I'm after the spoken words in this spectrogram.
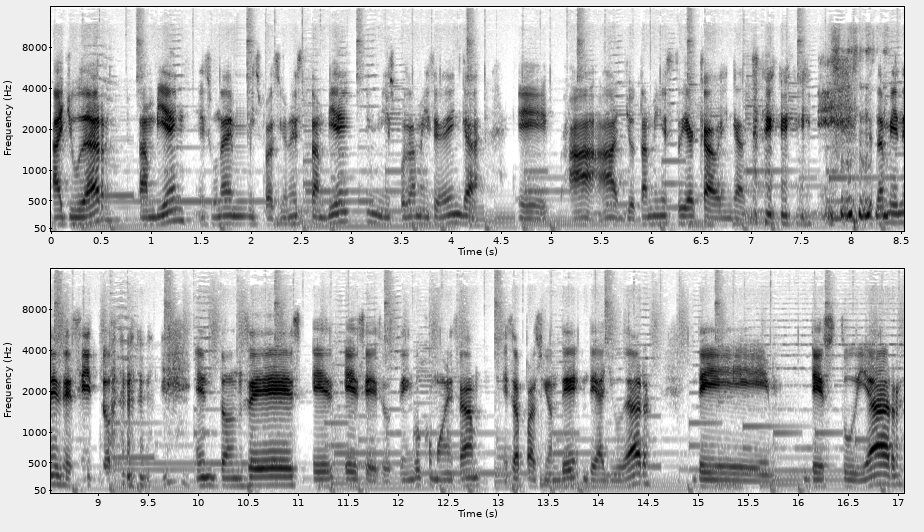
ayudar también es una de mis pasiones también. Mi esposa me dice, venga, eh, ah, ah, yo también estoy acá, venga, yo también necesito. Entonces, es, eso, tengo como esa, esa pasión de, ayudar, de, estudiar,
